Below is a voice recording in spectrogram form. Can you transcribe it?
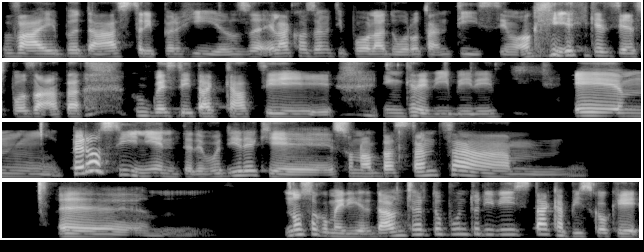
vibe da stripper heels e la cosa tipo l'adoro tantissimo che si è sposata con questi taccazzi incredibili. E, ehm, però sì, niente, devo dire che sono abbastanza... Mhmm, ehm, non so come dire, da un certo punto di vista capisco che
